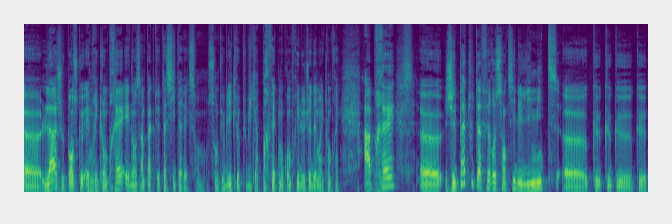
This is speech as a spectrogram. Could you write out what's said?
Euh, là, je pense que Émeric Lompré est dans un pacte tacite avec son, son public. Le public a parfaitement compris le jeu d'Émeric Lompré. Après, euh, j'ai pas tout à fait ressenti les limites euh, que, que, que, que,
